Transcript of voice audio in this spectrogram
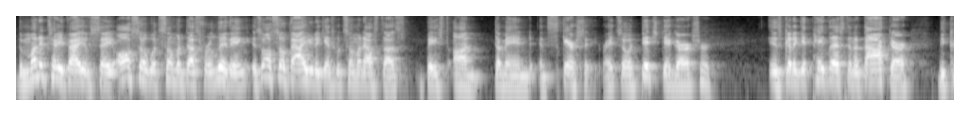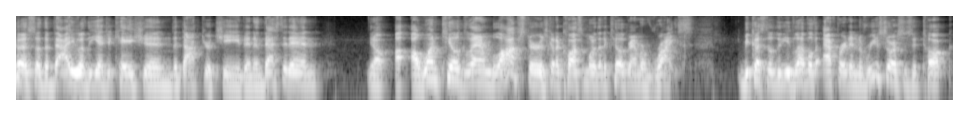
the monetary value of say also what someone does for a living is also valued against what someone else does based on demand and scarcity, right? So a ditch digger sure. is going to get paid less than a doctor because of the value of the education the doctor achieved and invested in. You know, a, a one kilogram lobster is going to cost more than a kilogram of rice because of the level of effort and the resources it took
